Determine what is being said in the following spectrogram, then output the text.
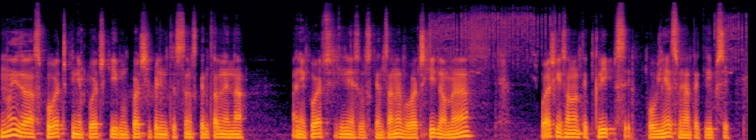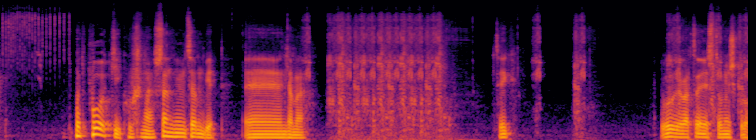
No i zaraz półeczki, nie półeczki. Półeczki pewnie też są skręcane na... A nie, półeczki nie są skręcane, półeczki, dobra. Półeczki są na te klipsy. Powiedzmy na te klipsy. Podpórki, kurwa, sam nie wiem co robię. Yy, dobra. Cyk. Kurwa, co jest to myszko?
